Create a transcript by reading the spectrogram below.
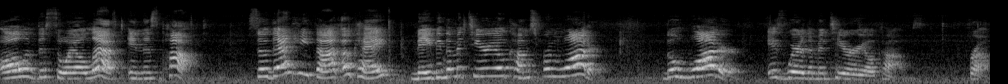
all of the soil left in this pot. So then he thought, okay, maybe the material comes from water. The water is where the material comes from.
